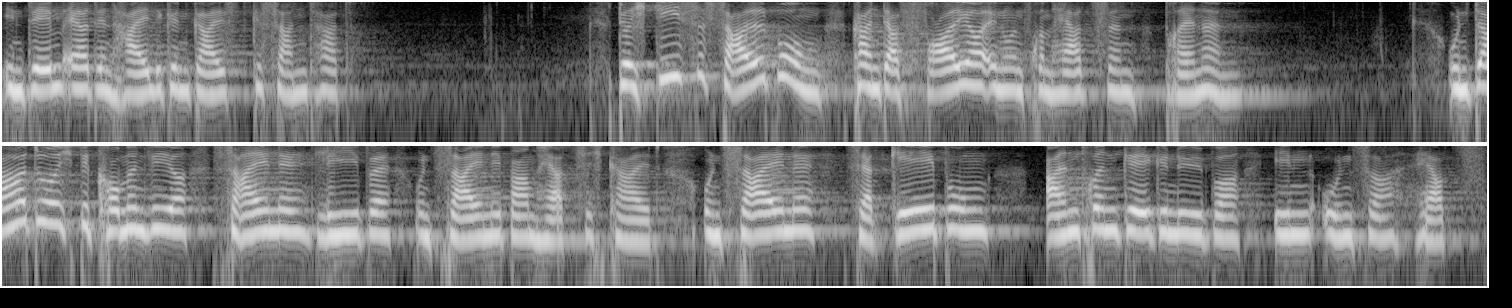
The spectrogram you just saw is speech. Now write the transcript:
indem er den Heiligen Geist gesandt hat. Durch diese Salbung kann das Feuer in unserem Herzen brennen. Und dadurch bekommen wir seine Liebe und seine Barmherzigkeit und seine Vergebung anderen gegenüber in unser Herz.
